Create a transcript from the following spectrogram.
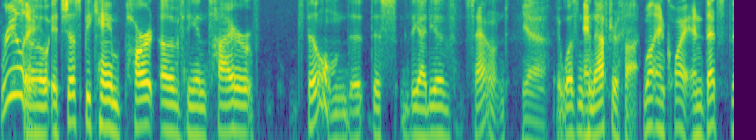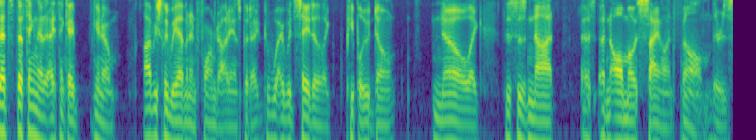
Really? So it just became part of the entire film. The this the idea of sound. Yeah. It wasn't And- an afterthought. Well, and quiet, and that's that's the thing that I think I you know obviously we have an informed audience, but I, I would say to like people who don't know like this is not a, an almost silent film. There's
